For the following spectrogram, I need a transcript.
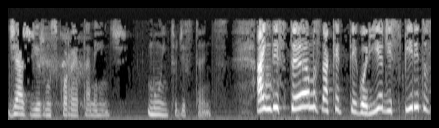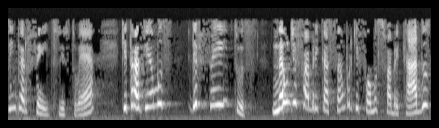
de agirmos corretamente. Muito distantes. Ainda estamos na categoria de espíritos imperfeitos, isto é, que trazemos defeitos, não de fabricação, porque fomos fabricados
